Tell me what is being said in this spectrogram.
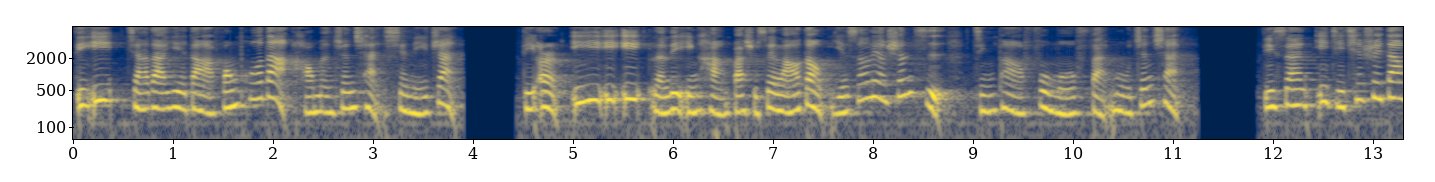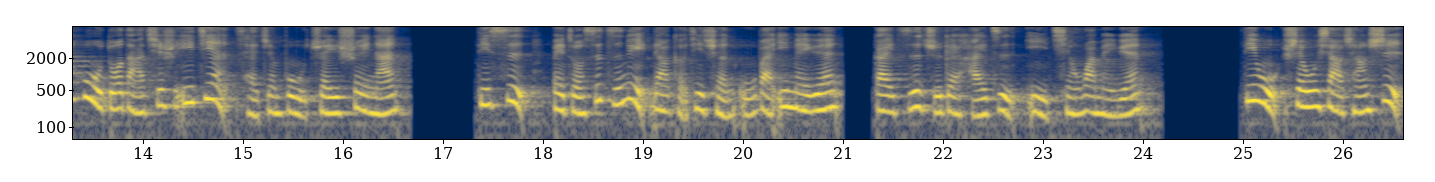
第一，家大业大风波大，豪门争产陷泥战。第二，一一一一，人力银行八十岁老董爷孙恋生子，惊怕父母反目争产。第三，一级欠税大户多达七十一件，财政部追税难。第四，贝佐斯子女料可继承五百亿美元，盖茨只给孩子一千万美元。第五，税务小常识，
